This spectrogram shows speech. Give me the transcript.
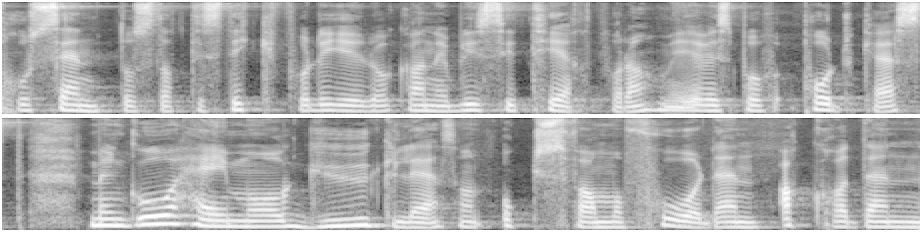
prosent og statistikk, for da kan jeg bli sitert på det. Vi er visst på podkast. Men gå hjem og google sånn Oxfam og få den, akkurat den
